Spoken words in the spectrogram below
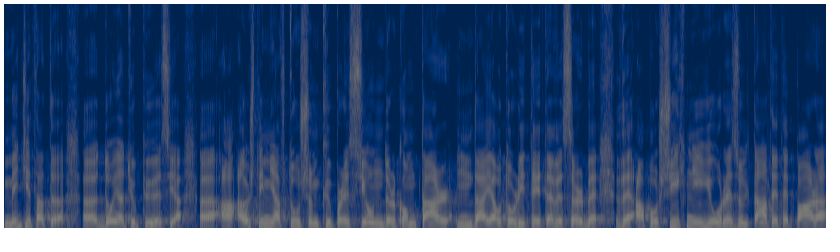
Megjithatë, doja t'ju pyesja, A është i mjaftueshëm ky presion ndërkombëtar ndaj autoriteteve sërbe dhe a po shihni ju rezultatet e para,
